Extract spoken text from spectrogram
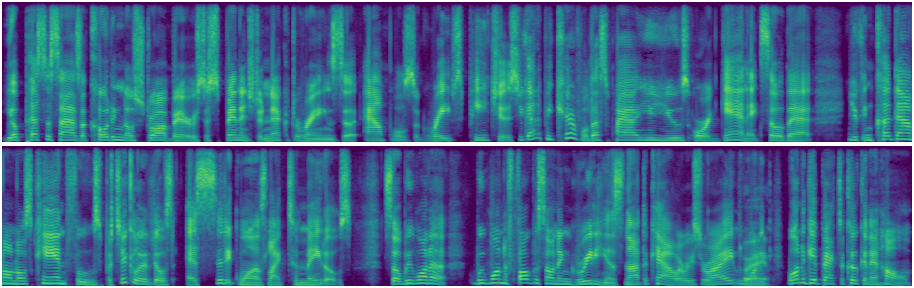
your pesticides are coating those strawberries, the spinach, the nectarines, the apples, the grapes, peaches. You got to be careful. That's why you use organic so that you can cut down on those canned foods, particularly those acidic ones like tomatoes. So we want to we want to focus on ingredients, not the calories, right? We want Right. want to get back to cooking at home.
